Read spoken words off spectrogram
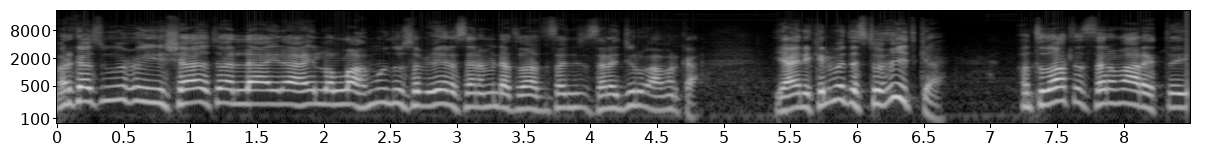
markaasuu wuxuu yihi shahaadatu an laa ilaaha ila allah mundu sabciina sana midha todobaatan sano jir u ah marka. Yani kelimaddas tawxiidka on toddobaatan sano maaragtay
